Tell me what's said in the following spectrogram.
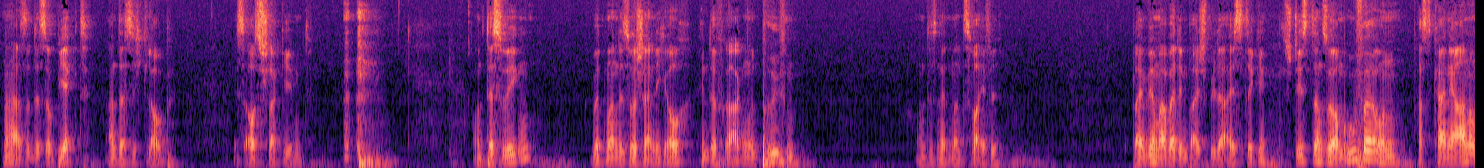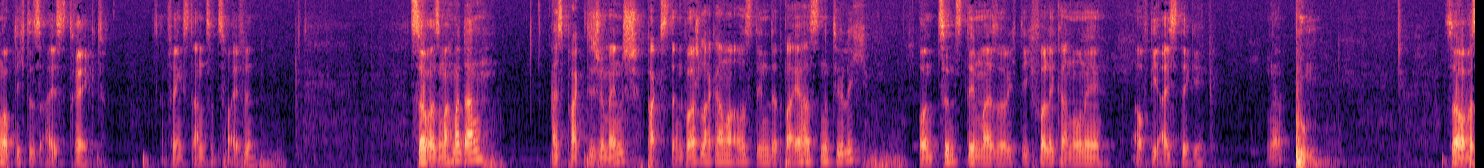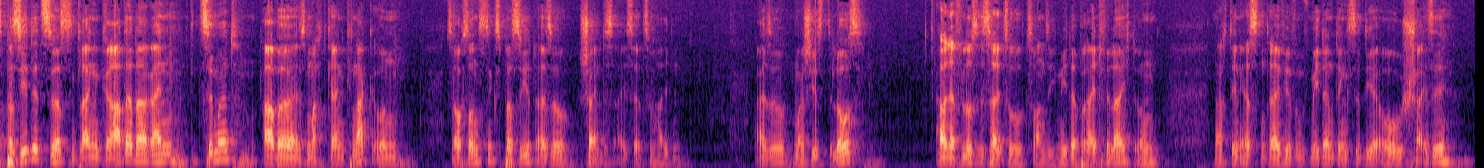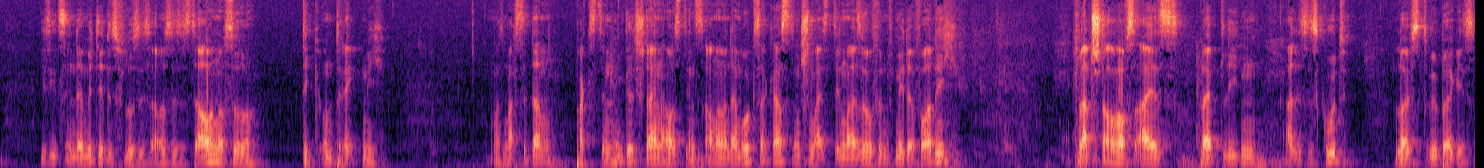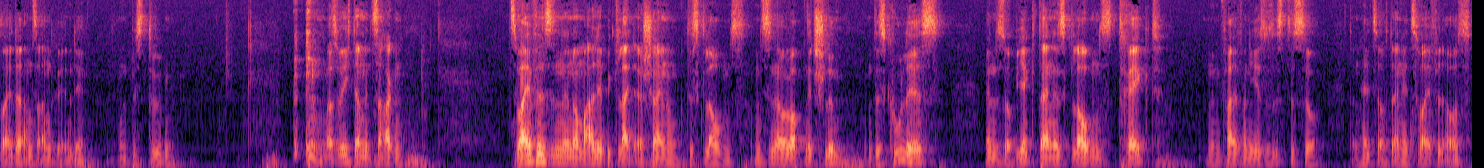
Na, also das Objekt, an das ich glaube, ist ausschlaggebend. Und deswegen wird man das wahrscheinlich auch hinterfragen und prüfen. Und das nennt man Zweifel. Bleiben wir mal bei dem Beispiel der Eisdecke. Du stehst dann so am Ufer und hast keine Ahnung, ob dich das Eis trägt. Dann fängst an zu zweifeln. So, was machen wir dann? Als praktischer Mensch packst du deinen Vorschlaghammer aus, den du dabei hast natürlich, und zündst den mal so richtig volle Kanone auf die Eisdecke. Ne? Boom. So, was passiert jetzt? Du hast einen kleinen Krater da reingezimmert, aber es macht keinen Knack und ist auch sonst nichts passiert, also scheint das Eis ja zu halten. Also marschierst du los, aber der Fluss ist halt so 20 Meter breit vielleicht und nach den ersten 3, 4, 5 Metern denkst du dir, oh scheiße, wie sieht es in der Mitte des Flusses aus? Es ist da auch noch so dick und trägt mich. Was machst du dann? Packst den Hinkelstein aus, den du auch noch in deinem Rucksack hast und schmeißt den mal so 5 Meter vor dich. Klatscht auch aufs Eis, bleibt liegen, alles ist gut, läufst drüber, gehst weiter ans andere Ende und bist drüben. Was will ich damit sagen? Zweifel sind eine normale Begleiterscheinung des Glaubens und sind überhaupt nicht schlimm. Und das Coole ist, wenn das Objekt deines Glaubens trägt, und im Fall von Jesus ist es so, dann hält es auch deine Zweifel aus.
